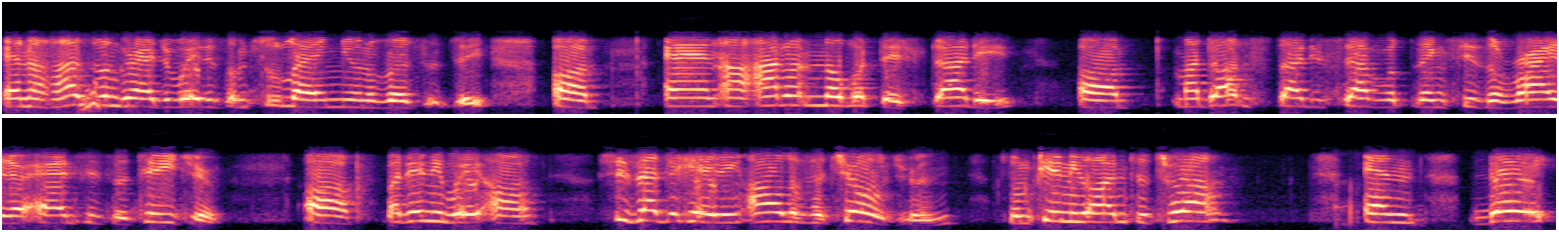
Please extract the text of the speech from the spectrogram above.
and her husband graduated from Tulane University. Um, and uh, I don't know what they study. Um, my daughter studies several things. She's a writer and she's a teacher. Uh, but anyway, uh, she's educating all of her children from kindergarten to 12, and they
